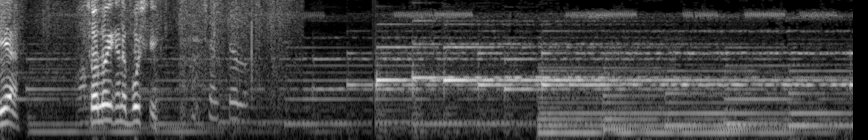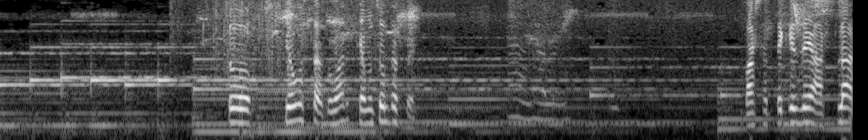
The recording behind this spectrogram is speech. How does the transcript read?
রিয়া চলো এখানে বসি। তো কি অবস্থা তোমার? কেমন চলতেছে? বাসা থেকে যে আসলা,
